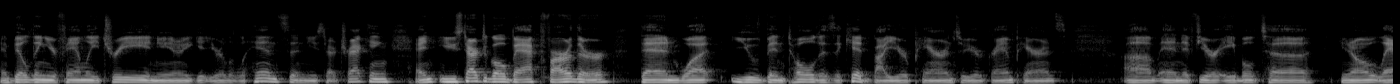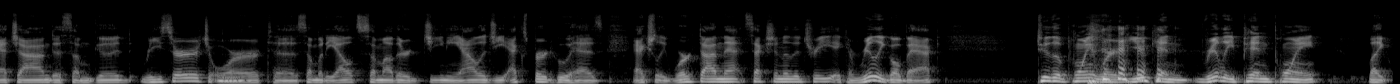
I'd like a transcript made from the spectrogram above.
and building your family tree and you know you get your little hints and you start tracking and you start to go back farther than what you've been told as a kid by your parents or your grandparents um, and if you're able to you know latch on to some good research mm-hmm. or to somebody else some other genealogy expert who has actually worked on that section of the tree it can really go back to the point where you can really pinpoint like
